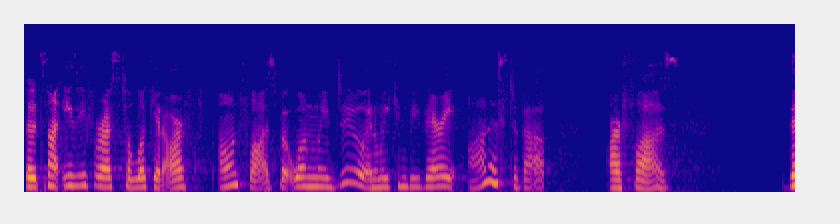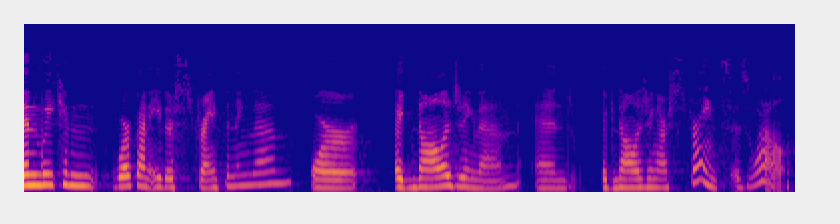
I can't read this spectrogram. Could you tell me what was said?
So it's not easy for us to look at our own flaws, but when we do and we can be very honest about our flaws, then we can work on either strengthening them or acknowledging them and acknowledging our strengths as well.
